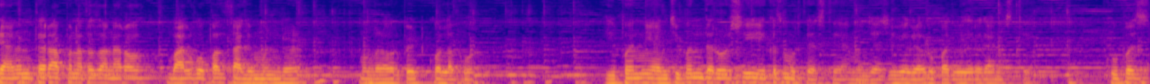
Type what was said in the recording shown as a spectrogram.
त्यानंतर आपण आता जाणार आहोत बालगोपाल तालीम मंडळ मंगळवार पेठ कोल्हापूर. ही पण यांची पण दरवर्षी एकच मूर्ती असते म्हणजे अशी वेगळ्या रूपात वगैरे काय नसते. खूपच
